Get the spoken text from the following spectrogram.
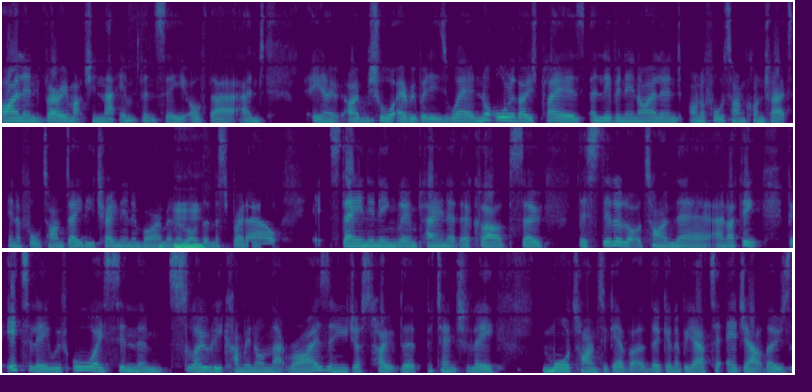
Ireland very much in that infancy of that. And you know, I'm sure everybody's aware, not all of those players are living in Ireland on a full time contract in a full time daily training environment. Mm-hmm. A lot of mm-hmm. them are spread out, staying in England, playing at their clubs. So there's still a lot of time there. And I think for Italy, we've always seen them slowly coming on that rise. And you just hope that potentially more time together, they're going to be able to edge out those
